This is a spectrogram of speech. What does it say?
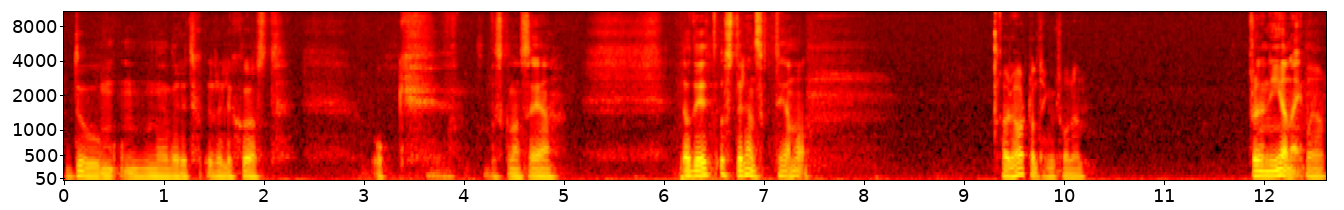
Doom med väldigt religiöst och vad ska man säga? Ja, det är ett österländskt tema. Har du hört någonting från den? Från den nya, nej. Ja.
